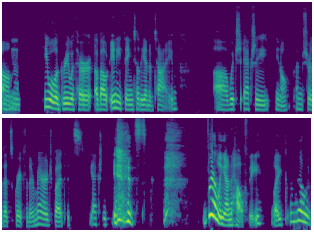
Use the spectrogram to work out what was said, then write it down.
um, mm-hmm. um, he will agree with her about anything till the end of time. Uh, which actually, you know, I'm sure that's great for their marriage, but it's actually it's really unhealthy. Like really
